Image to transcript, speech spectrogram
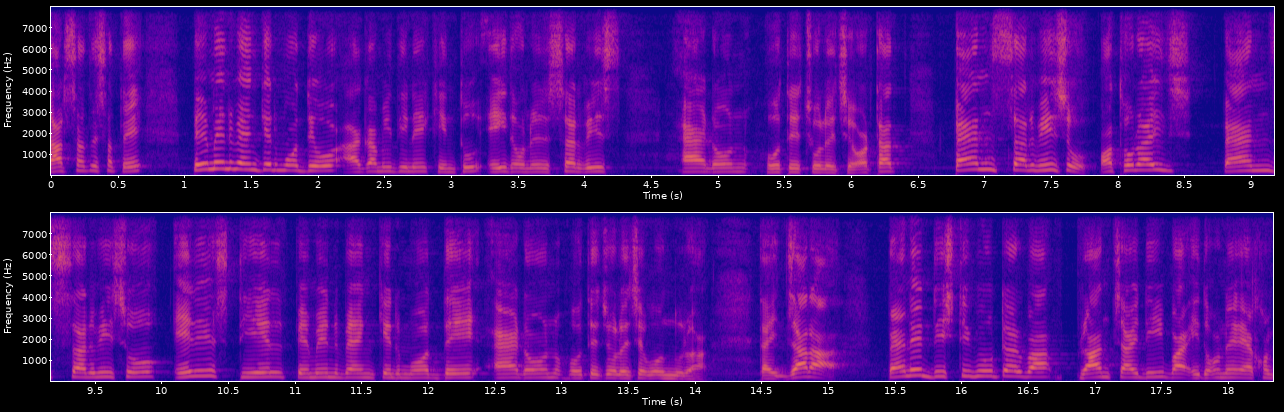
তার সাথে সাথে পেমেন্ট ব্যাংকের মধ্যেও আগামী দিনে কিন্তু এই ধরনের সার্ভিস অ্যাড অন হতে চলেছে। অর্থাৎ প্যান সার্ভিসও অথরাইজ প্যান সার্ভিসও এনএসটিএল পেমেন্ট ব্যাংকের মধ্যে অ্যাড অন হতে চলেছে বন্ধুরা। তাই যারা প্যানের ডিস্ট্রিবিউটার বা ব্রাঞ্চ আইডি বা এই ধরনের এখন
